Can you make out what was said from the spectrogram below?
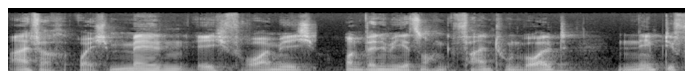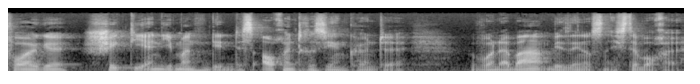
einfach euch melden. Ich freue mich. Und wenn ihr mir jetzt noch einen Gefallen tun wollt, nehmt die Folge, schickt die an jemanden, den das auch interessieren könnte. Wunderbar, wir sehen uns nächste Woche.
